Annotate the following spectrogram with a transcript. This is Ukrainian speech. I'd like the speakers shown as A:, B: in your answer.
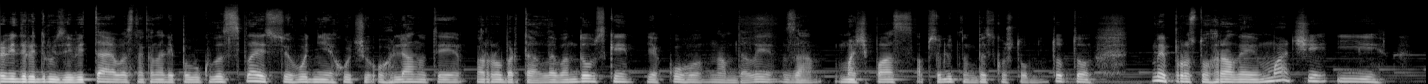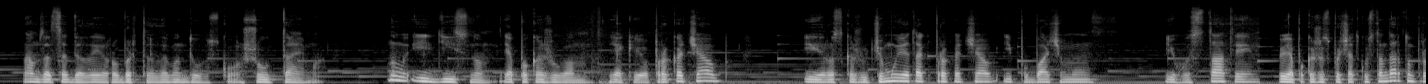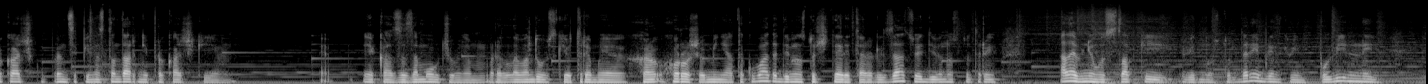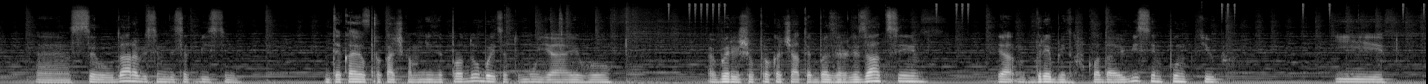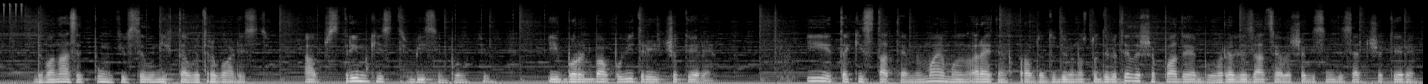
A: Привіт, дорогі друзі! Вітаю вас на каналі Павук Play. Сьогодні я хочу оглянути Роберта Левандовський, якого нам дали за матчпас абсолютно безкоштовно. Тобто ми просто грали матчі і нам за це дали Роберта Левандовського шоутайма. Ну і дійсно, я покажу вам, як його прокачав, і розкажу, чому я так прокачав, і побачимо його стати. Я покажу спочатку стандартну прокачку. В принципі, на стандартній прокачці, е, яка за замовчуванням Левандовський отримує хороше вміння атакувати 94 та реалізацію 93. Але в нього слабкий відносно дриблінг, він повільний, е, сила удара 88. Така його прокачка мені не подобається, тому я його вирішив прокачати без реалізації. Я в дриблінг вкладаю 8 пунктів і 12 пунктів силу ніг та витривалість, а стрімкість 8 пунктів. І боротьба в повітрі 4. І такі стати ми маємо. Рейтинг, правда, до 99 лише падає, бо реалізація лише 84.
